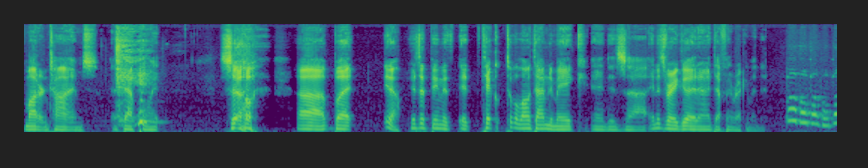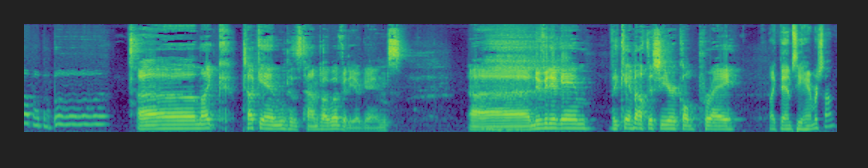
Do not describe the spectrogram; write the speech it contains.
modern times at that point. so, uh, but you know, it's a thing that it took took a long time to make, and is uh, and it's very good, and I definitely recommend it. Uh, Mike, tuck in because it's time to talk about video games. Uh, new video game that came out this year called Prey. Like the MC Hammer song.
